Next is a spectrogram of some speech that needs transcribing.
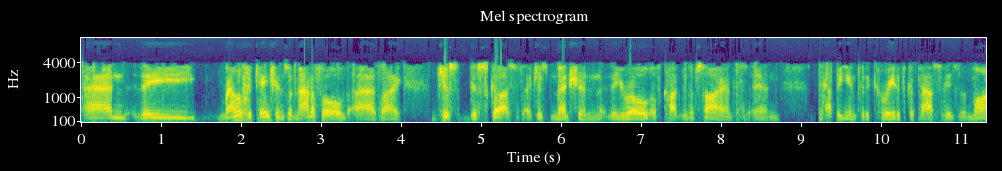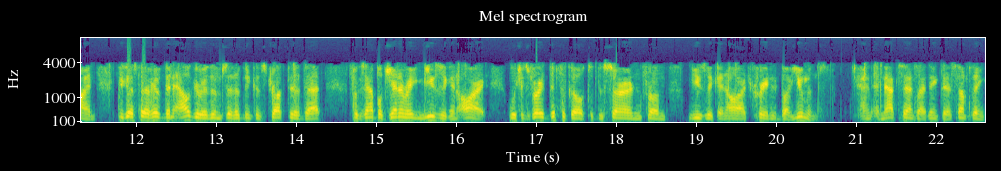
And the ramifications are manifold, as I just discussed. I just mentioned the role of cognitive science in tapping into the creative capacities of the mind, because there have been algorithms that have been constructed that, for example, generate music and art, which is very difficult to discern from music and art created by humans. And in that sense, I think there's something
